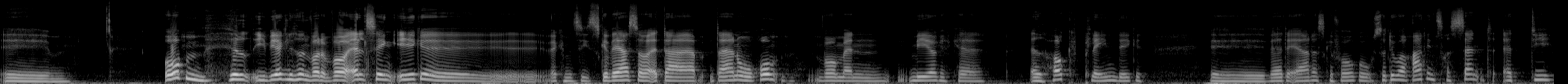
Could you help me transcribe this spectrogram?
øh, åbenhed i virkeligheden, hvor, hvor alting ikke, øh, hvad kan man sige, skal være så, at der er, der er nogle rum, hvor man mere kan ad hoc planlægge øh, hvad det er, der skal foregå. Så det var ret interessant, at de,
